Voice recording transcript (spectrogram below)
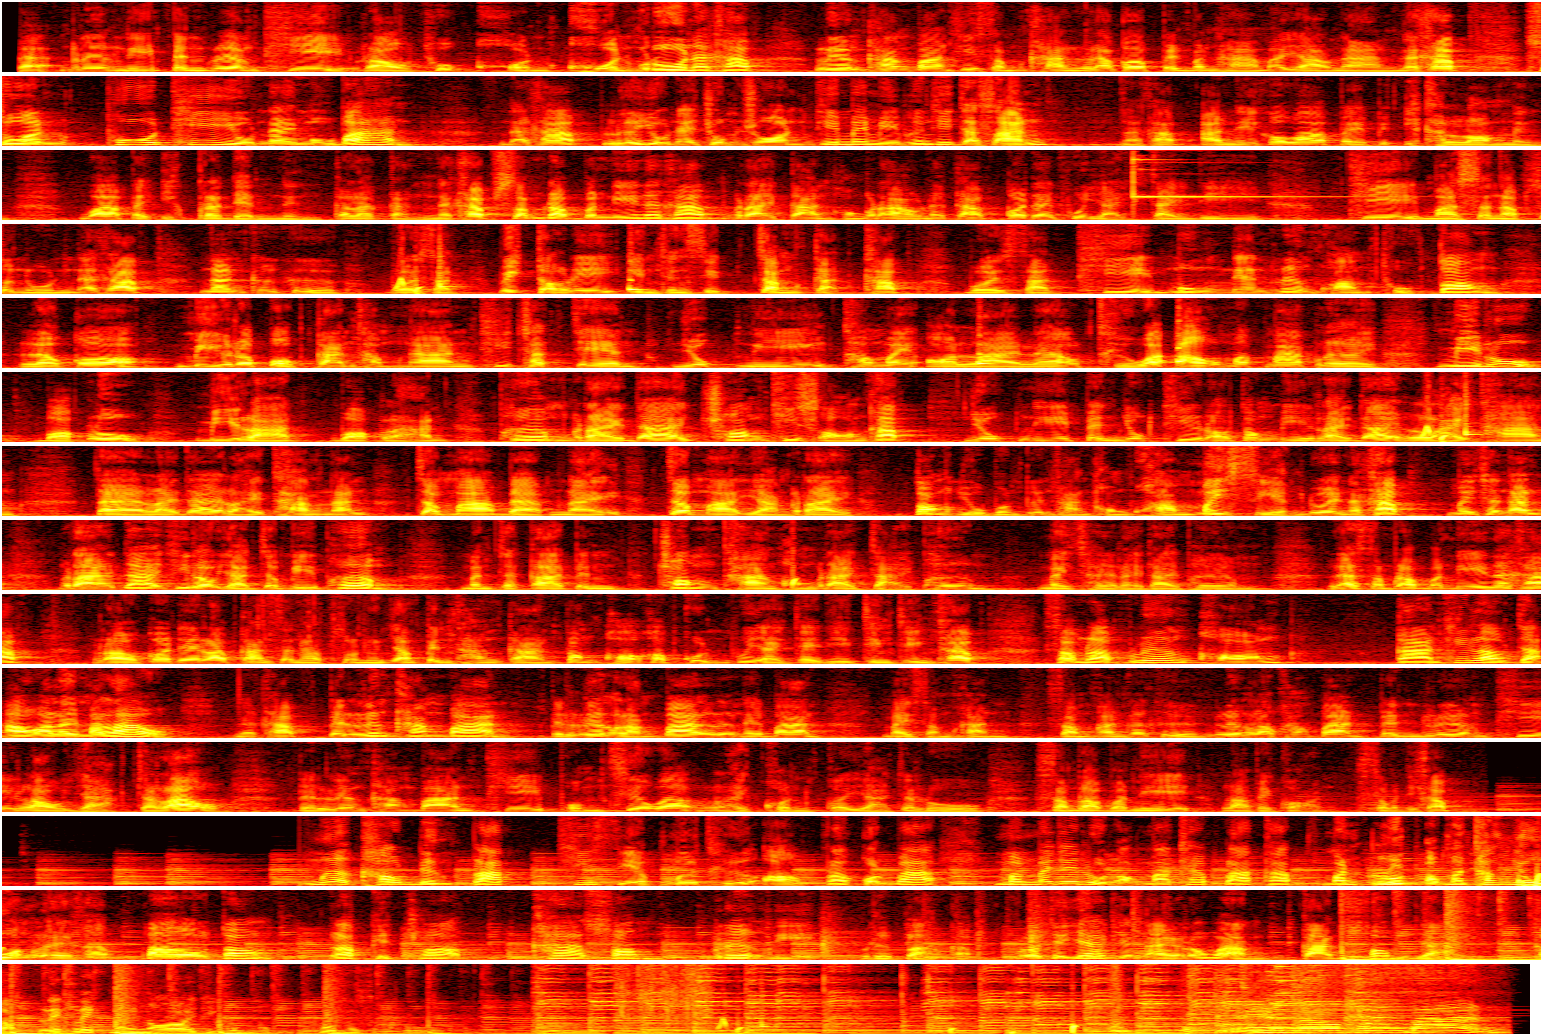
และเรื่องนี้เป็นเรื่องที่เราทุกคนควรรู้นะครับ เรื่องข้างบ้านที่สำคัญแล้วก็เป็นปัญหามายาวนานนะครับ ส่วนผู้ที่อยู่ในหมู่บ้านนะครับหรืออยู่ในชุมชนที่ไม่มีพื้นที่จัดสรรนะครับอันนี้ก็ว่าไปเป็นอีกคันลองหนึ่งว่าไปอีกประเด็นหนึ่งก็แล้วกันนะครับสำหรับวันนี้นะครับรายการของเรานะครับก็ได้ผู้ใหญ่ใจดีที่มาสนับสนุนนะครับ นั่นก็คือ บริษัท Victory Intensive จำกัดครับ บริษัทที่มุ่งเน้นเรื่องความถูกต้อง แล้วก็มีระบบการทำงานที่ชัดเจน ยุคนี้ถ้าไม่ออนไลน์แล้วถือว่าเอามาก ๆ เลย มีลูกบอกลูก มีหลานบอกหลาน เพิ่มรายได้ช่องที่ 2 ครับ ยุคนี้เป็นยุคที่เราต้องมีรายได้หลายทาง แต่รายได้หลายทางนั้นจะมาแบบไหนจะมาอย่างไร ต้องอยู่บนพื้นฐานของความไม่เสี่ยงด้วยนะครับ ไม่ฉะนั้นรายได้ที่เราอยากจะมีเพิ่ม มันจะกลายเป็นช่องทางของรายจ่ายเพิ่ม ไม่ใช่รายได้เพิ่ม และสำหรับวันนี้นะครับ เราก็ได้รับการสนับสนุนอย่างเป็นทางการต้องขอขอบคุณผู้ใหญ่ใจดีจริง ๆ ครับสำหรับเรื่องของการที่เราจะเอาอะไรมาเล่านะครับเป็นเรื่องข้างบ้าน เป็นเรื่องหลังบ้านเรื่องในบ้านไม่สำคัญสำคัญก็คือเรื่องเล่าข้างบ้านเป็นเรื่องที่เราอยากจะเล่า เป็นเรื่องข้างบ้านที่ผมเชื่อว่าหลายคนก็อยากจะรู้สำหรับวันนี้ลาไปก่อน สวัสดีครับ เมื่อเขาดึงปลั๊กที่เสียบมือถือออก ปรากฏว่ามันไม่ได้หลุดออกมาแค่ปลั๊กครับ มันหลุดออกมาทั้งยวงเลยครับ เปาต้องรับผิดชอบค่าซ่อมเรื่องนี้หรือเปล่าครับ เราจะแยกยังไงระหว่างการซ่อมใหญ่กับเล็กๆ น้อยๆ ที่คุณมุกพูดเมื่อสักครู่ เรื่องเล่าข้างบ้าน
